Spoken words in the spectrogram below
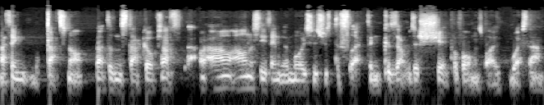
I think that's not that doesn't stack up. So I, I honestly think that Moyes is just deflecting because that was a shit performance by West Ham.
